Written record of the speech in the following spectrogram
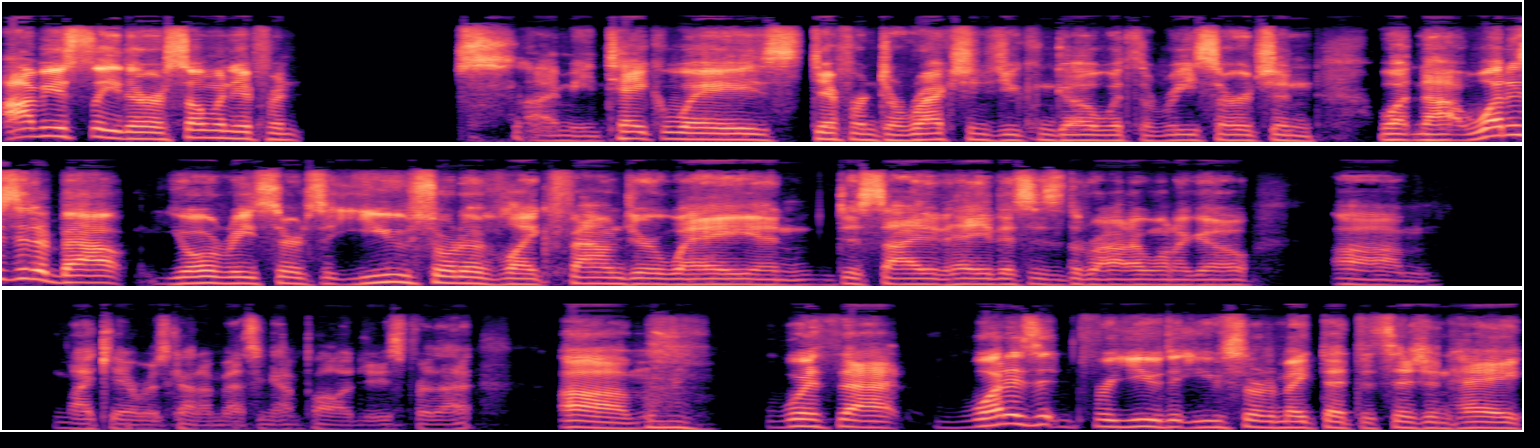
obviously, there are so many different, I mean, takeaways, different directions you can go with the research and whatnot. What is it about your research that you sort of like found your way and decided, hey, this is the route I want to go? Um, my camera's kind of messing up. Apologies for that. Um, with that, what is it for you that you sort of make that decision? Hey,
